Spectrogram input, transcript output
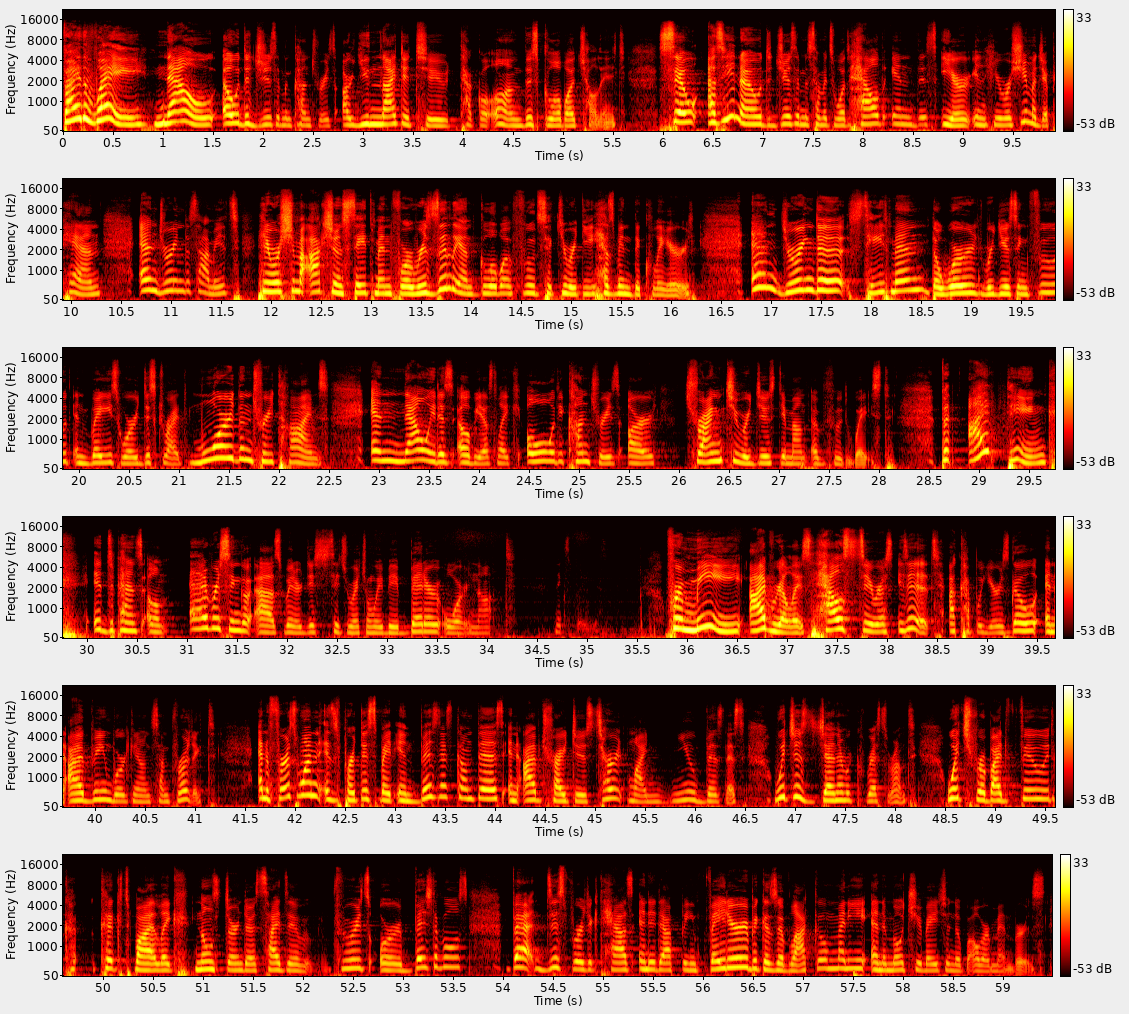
By the way, now all the G7 countries are united to tackle on this global challenge. So, as you know, the G7 summit was held in this year in Hiroshima, Japan, and during the summit, Hiroshima Action Statement for Resilient Global Food Security has been declared. And during the statement, the word reducing food and waste were described more than three times. And now it is obvious, like all the countries are trying to reduce the amount of food waste. But I think it depends on every single us whether this situation will be better or not. Next, please. For me, I've realized how serious is it a couple years ago, and I've been working on some project. And the first one is participate in business contest, and I've tried to start my new business, which is generic restaurant, which provide food cooked by like non-standard size of fruits or vegetables. But this project has ended up being failure because of lack of money and the motivation of our members.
